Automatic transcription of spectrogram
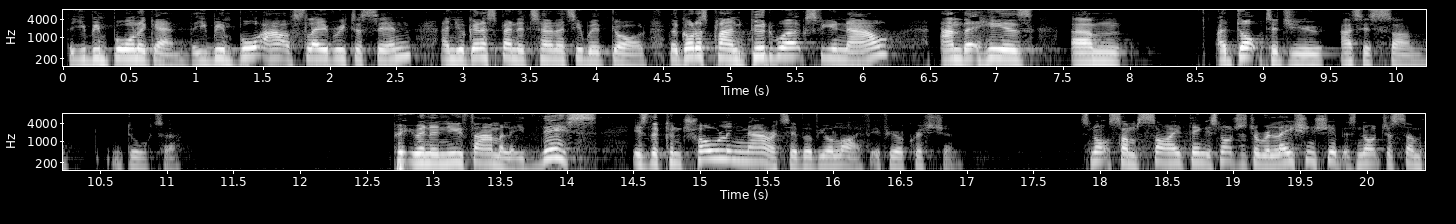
That you've been born again, that you've been brought out of slavery to sin, and you're going to spend eternity with God. That God has planned good works for you now, and that He has um, adopted you as His son and daughter. Put you in a new family. This is the controlling narrative of your life if you're a Christian. It's not some side thing, it's not just a relationship, it's not just some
